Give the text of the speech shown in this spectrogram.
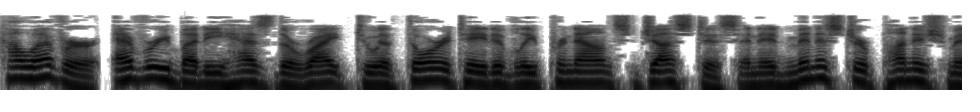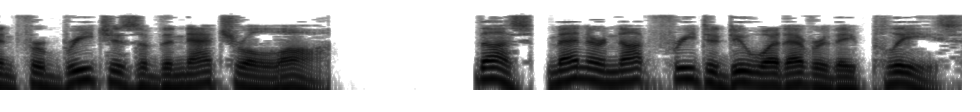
However, everybody has the right to authoritatively pronounce justice and administer punishment for breaches of the natural law. Thus, men are not free to do whatever they please.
